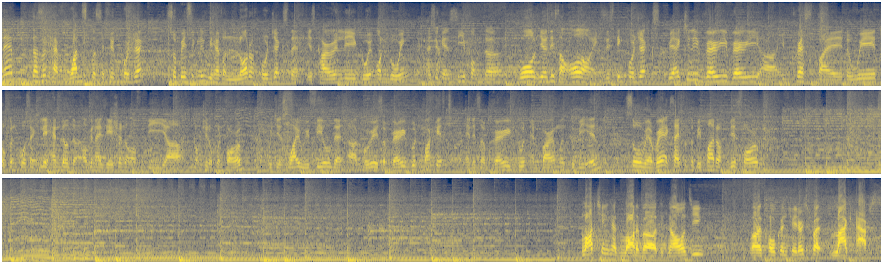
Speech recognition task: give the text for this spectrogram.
NEM doesn't have one specific project. So basically we have a lot of projects that is currently going ongoing. As you can see from the wall here, these are all our existing projects. We're actually very, very uh, impressed by the way Token Post actually handled the organization of the uh, Blockchain Open Forum, which is why we feel that uh, Korea is a very good market and it's a very good environment to be in. So we're very excited to be part of this forum. Blockchain has a lot of uh, technology, a lot of token traders, but lack apps.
